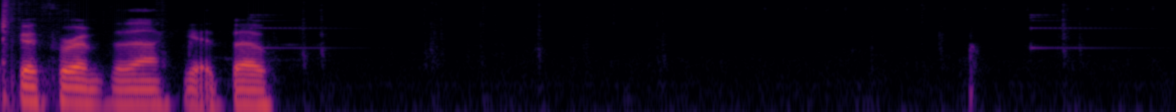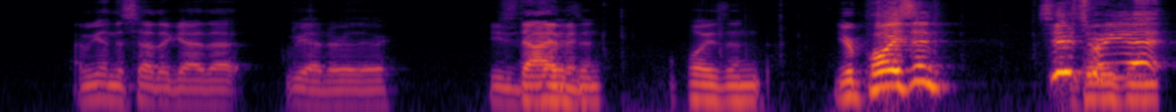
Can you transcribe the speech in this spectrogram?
Let's go for him then I can get his bow. I'm getting this other guy that we had earlier. He's diving. Poison. Poisoned. You're poisoned. Sirance, where you Poisoned. at?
